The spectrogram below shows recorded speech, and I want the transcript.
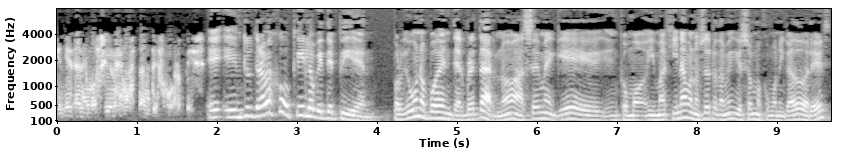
generan emociones bastante fuertes. Eh, en tu trabajo, ¿qué es lo que te piden? Porque uno puede interpretar, ¿no? Haceme que, como imaginamos nosotros también que somos comunicadores,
